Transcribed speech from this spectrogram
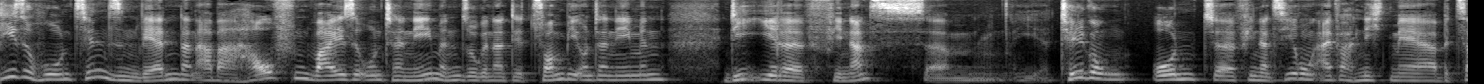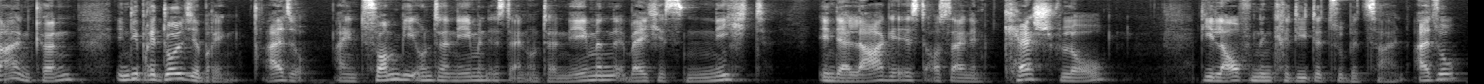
Diese hohen Zinsen werden dann aber haufenweise Unternehmen, sogenannte Zombie-Unternehmen, die ihre Finanztilgung ähm, und äh, Finanzierung einfach nicht mehr bezahlen können, in die Bredouille bringen. Also ein Zombie-Unternehmen ist ein Unternehmen, welches nicht in der Lage ist, aus seinem Cashflow die laufenden Kredite zu bezahlen. Also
